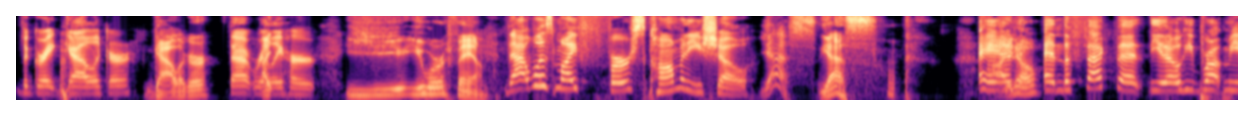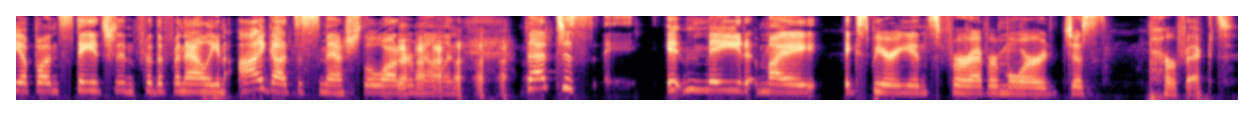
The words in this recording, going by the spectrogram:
The Great Gallagher. Gallagher, That really hurt. you you were a fan. That was my first comedy show. Yes, yes. And, know. And the fact that, you know, he brought me up on stage in, for the finale and I got to smash the watermelon. that just, it made my experience forevermore just perfect.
